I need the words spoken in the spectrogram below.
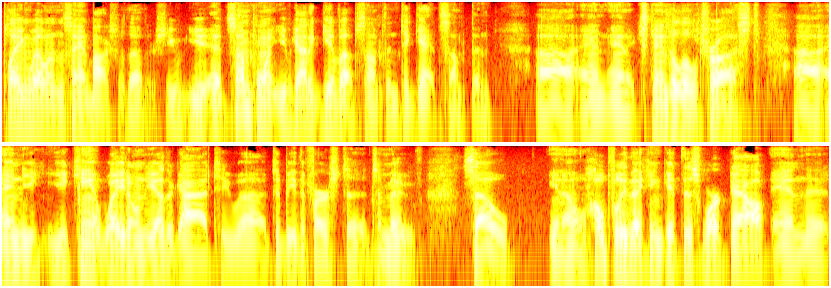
playing well in the sandbox with others. You, you at some point you've got to give up something to get something, uh, and and extend a little trust. Uh, and you you can't wait on the other guy to uh, to be the first to to move. So you know, hopefully they can get this worked out and uh,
